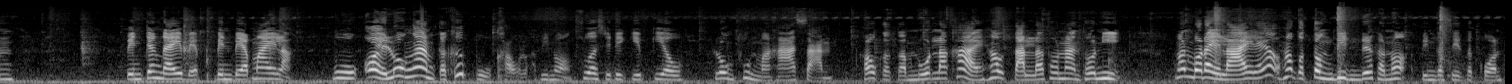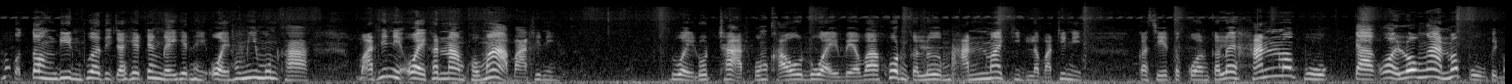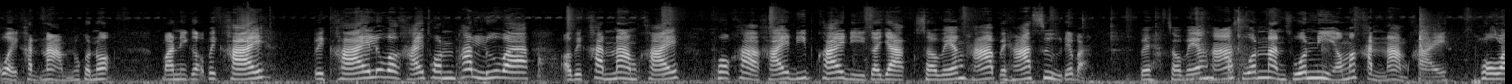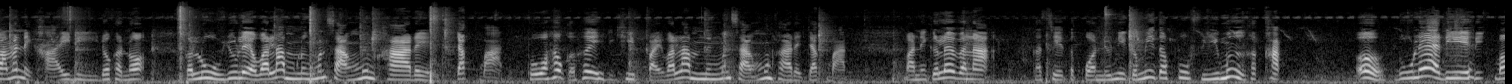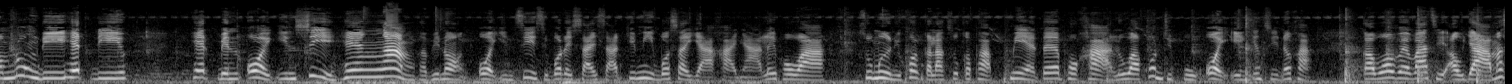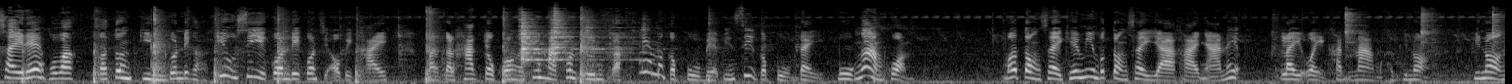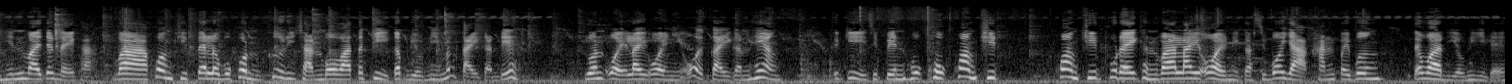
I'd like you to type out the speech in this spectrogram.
เป็นจังใดแบบเป็นแบบไม่ล่ะ ปลูกอ้อยโรงงานก็คือปลูกเขาล่ะค่ะพี่น้องส่วนสิได้เก็บเกี่ยวลงทุนมหาศาลเขาก็กำหนดราคาให้เฮาตันละเท่านั้นเท่านี้ มันบ่ได้หลายแล้วเฮาก็ต้องดิ้นด้วยค่ะเนาะเป็นเกษตรกรเฮาก็ต้องดิ้นเพื่อที่จะเฮ็ดจังใดเฮ็ดให้อ้อยเฮามีมูลค่าบาดที่นี่อ้อยขั้นน้ำเขามาบาดที่นี่ด้วยรสชาติของเขาด้วยแบบว่าคนก็เริ่มหันมากินละบัดที่นี่ เกษตรกรก็เลยหันมาปลูกจากอ้อยโรงงานมาปลูกเป็นอ้อยขันน้ำเนาะค่ะเนาะวันนี้ก็เอาไปขาย ไปขายหรือว่าขายทอนพันหรือว่าเอาไปขันน้ำขายพ่อค้าขายดิบขายดีก็อยากแสวงหาไปหาซื้อได้ปะไปแสวงหาสวนนั่นสวนนี่เอามาขันน้ำขาย เพราะว่ามันได้ขายดีเนาะค่ะเนาะก็รู้อยู่แล้วว่าลำหนึ่งมันสั่งมูลค่าได้จักบาทเพราะว่าเขาก็เคยคิดไปว่าลำหนึ่งมันสั่งมูลค่าได้จักบาทวันนี้ก็เลยเวลา เกษตรกรเดี๋ยวนี้ก็มีแต่ผู้ฝีมือคักๆเออ ดูแลดีบำรุงดีเฮ็ดดีเฮ็ดเป็นอ้อยอินทรีย์แห้งงามค่ะพี่น้องอ้อยอินทรีย์สิบ่ได้ใส่สารเคมีบ่ใส่ยาฆ่าหญ้าเลยเพราะว่าซุมือนี่คนก็รักสุขภาพแม่แต่พอค้าหรือว่าคนสิปลูกอ้อยเองจังซี่เนาะค่ะก็บ่าแปลว่าสิเอายามาใส่เด้ เพราะว่าก็ต้องกินก่อนเด้ค่ะคิวซี่ก่อนเด้ก่อนสิเอาไปขายมันก็ฮักเจ้าของก็คือฮักคนอื่นก็เอ้มันก็ปลูกแบบอินทรีย์ก็ปลูกได้ปลูกงามพร้อม บ่อต้องใส่เคมีบ่ต้องใส่ยาฆ่าหญ้าในไรอ้อยคันน้ำค่ะพี่น้องพี่น้องเห็นไว้จังไดค่ะ ว่าความคิดแต่ละบุคคลคือดิฉันบอว่าตะกี้กับเดี๋ยวนี้มันไก่กันเด้ส่วนอ้อยไรอ้อยนี่โอ้ยไก่กันแห้งตะกี้สิเป็นหกหกความคิด ความคิดผู้ใดคันว่าไรอ้อยนี่ก็สิบ่อยากหันไปเบิ่งแต่ว่าเดี๋ยวนี้เด้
